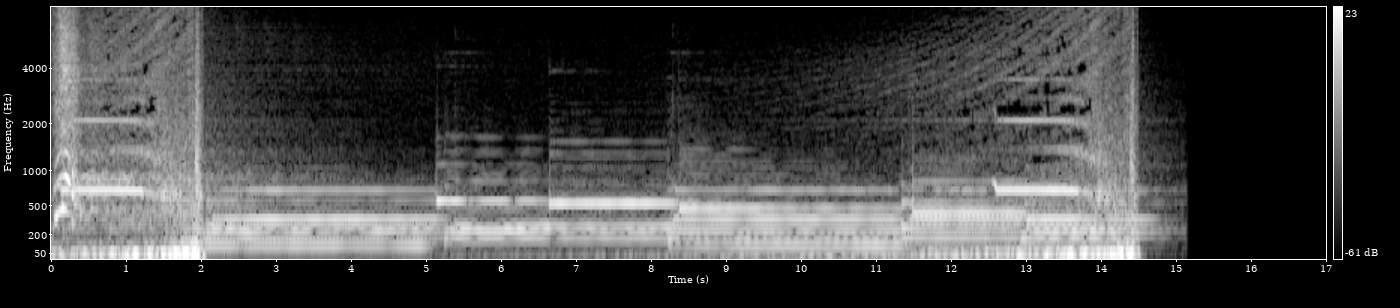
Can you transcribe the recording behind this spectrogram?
Blow!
